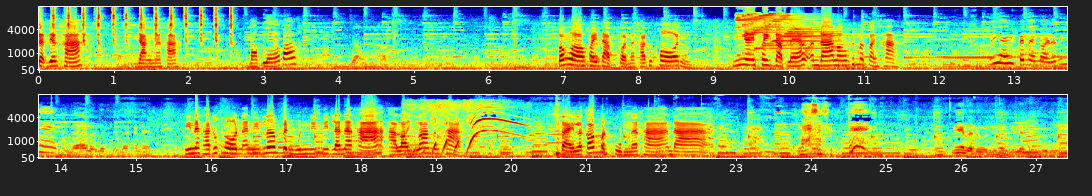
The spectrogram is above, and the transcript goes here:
ดับยังคะ ยังนะคะ ดับแล้วปะ ยังครับ ต้องรอไฟดับก่อนนะคะทุกคน นี่ไงไฟดับแล้วอันดาลองขึ้นมาก่อนค่ะ นี่ไงเป็นหน่อยๆแล้วนี่ไง เป็นแล้วเราเริ่มเป็นแล้วคะแนนนี่นะคะทุกคนอันนี้เริ่มเป็นวุ้นนิดๆแล้วนะคะ อะรออีกรอบนึงค่ะ ใส่แล้วก็กดปุ่มนะคะ อันดา เนี่ยเราดูนี่มันไม่เริ่มเป็นวุ้นแล้ว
